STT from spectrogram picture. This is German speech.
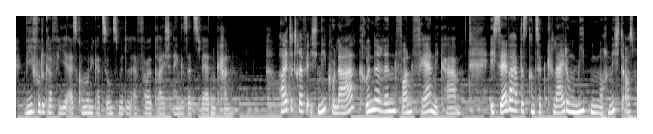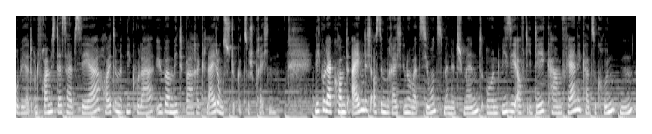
wie Fotografie als Kommunikationsmittel erfolgreich eingesetzt werden kann. Heute treffe ich Nicola, Gründerin von Fernica. Ich selber habe das Konzept Kleidung mieten noch nicht ausprobiert und freue mich deshalb sehr, heute mit Nicola über mietbare Kleidungsstücke zu sprechen. Nicola kommt eigentlich aus dem Bereich Innovationsmanagement und wie sie auf die Idee kam, Fernica zu gründen,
